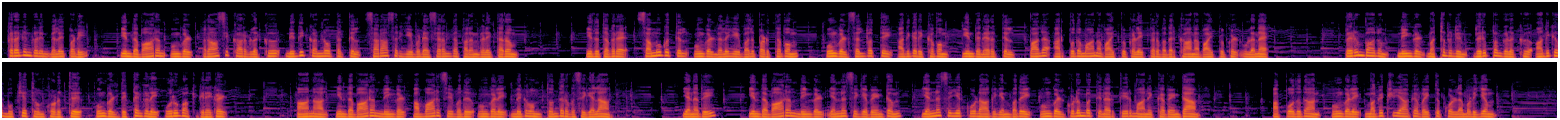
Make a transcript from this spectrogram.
கிரகங்களின் நிலைப்படி இந்த வாரம் உங்கள் ராசிக்காரர்களுக்கு நிதி கண்ணோட்டத்தில் சராசரியை விட சிறந்த பலன்களை தரும். இது தவிர சமூகத்தில் உங்கள் நிலையை வலுப்படுத்தவும் உங்கள் செல்வத்தை அதிகரிக்கவும் இந்த நேரத்தில் பல அற்புதமான வாய்ப்புகளை பெறுவதற்கான வாய்ப்புகள் உள்ளன. பெரும்பாலும் நீங்கள் மற்றவர்களின் விருப்பங்களுக்கு அதிக முக்கியத்துவம் கொடுத்து உங்கள் திட்டங்களை உருவாக்குகிறீர்கள். ஆனால் இந்த வாரம் நீங்கள் அவ்வாறு செய்வது உங்களை மிகவும் தொந்தரவு செய்யலாம். எனவே இந்த வாரம் நீங்கள் என்ன செய்ய வேண்டும் என்ன செய்யக்கூடாது என்பதை உங்கள் குடும்பத்தினர் தீர்மானிக்க வேண்டாம். அப்போதுதான் உங்களை மகிழ்ச்சியாக வைத்துக் கொள்ள முடியும்.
